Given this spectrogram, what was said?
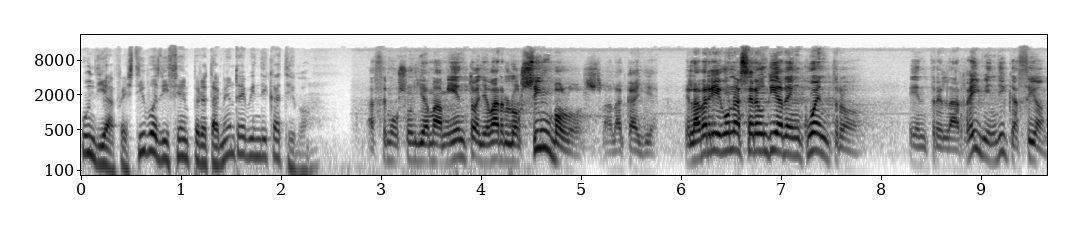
un día festivo dicen, pero también reivindicativo hacemos un llamamiento a llevar los símbolos a la calle. El Aberrieguna será un día de encuentro entre la reivindicación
